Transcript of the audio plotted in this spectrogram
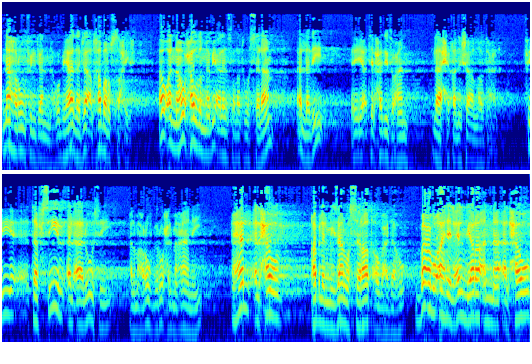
نهر في الجنة وبهذا جاء الخبر الصحيح أو أنه حوض النبي عليه الصلاة والسلام الذي يأتي الحديث عنه لاحقا إن شاء الله تعالى. في تفسير الآلوسي المعروف بروح المعاني هل الحوض قبل الميزان والصراط أو بعده؟ بعض أهل العلم يرى أن الحوض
